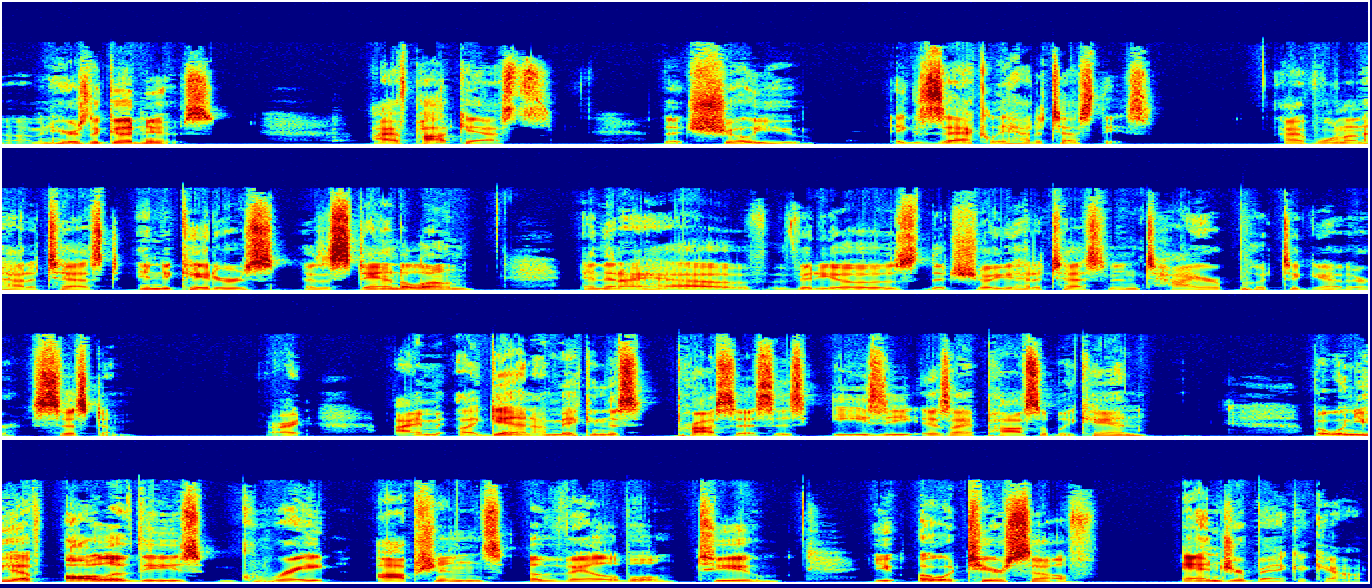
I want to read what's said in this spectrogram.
Um, and here's the good news I have podcasts that show you exactly how to test these. I have one on how to test indicators as a standalone, and then I have videos that show you how to test an entire put together system. All right. I'm again, I'm making this process as easy as I possibly can. But when you have all of these great options available to you, you owe it to yourself and your bank account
